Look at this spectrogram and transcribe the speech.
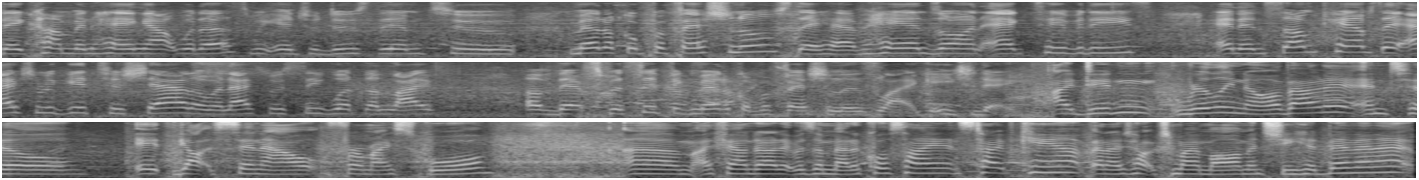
They come and hang out with us. We introduce them to medical professionals. They have hands-on activities. And in some camps, they actually get to shadow and actually see what the life of that specific medical professional is like each day. I didn't really know about it until it got sent out for my school. Um, I found out it was a medical science type camp and I talked to my mom and she had been in it.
